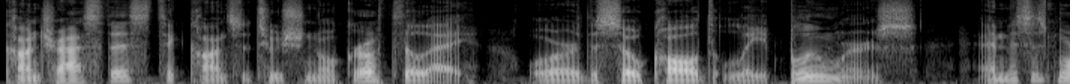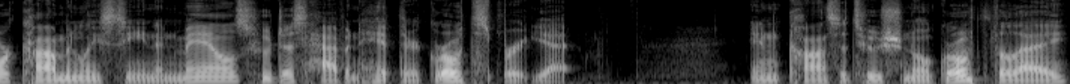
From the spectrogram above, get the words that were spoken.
Contrast this to constitutional growth delay, or the so called late bloomers, and this is more commonly seen in males who just haven't hit their growth spurt yet. In constitutional growth delay,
